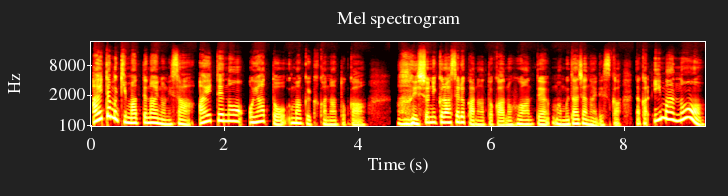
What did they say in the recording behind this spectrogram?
相手も決まってないのにさ相手の親とうまくいくかなとか 一緒に暮らせるかなとかの不安って、まあ、無駄じゃないですかだから今の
